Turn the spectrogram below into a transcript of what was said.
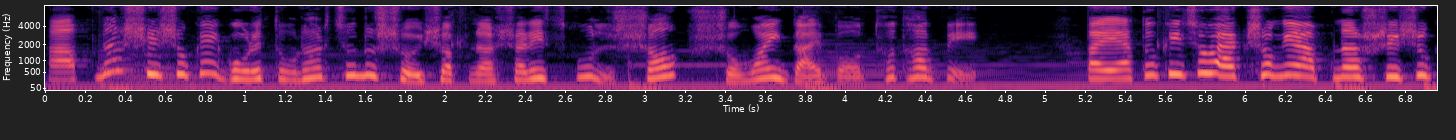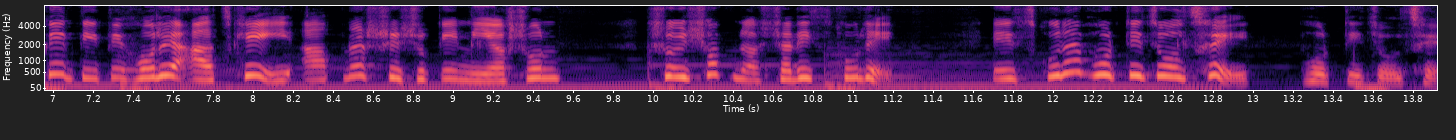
আপনার শিশুকে গড়ে তোলার জন্য শৈশব নার্সারি স্কুল সব সময় দায়বদ্ধ থাকবে। তাই এত কিছু একসঙ্গে আপনার শিশুকে দিতে হলে আজকেই আপনার শিশুকে নিয়ে আসুন শৈশব নার্সারি স্কুলে। এই স্কুলে ভর্তি চলছে ভর্তি চলছে।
